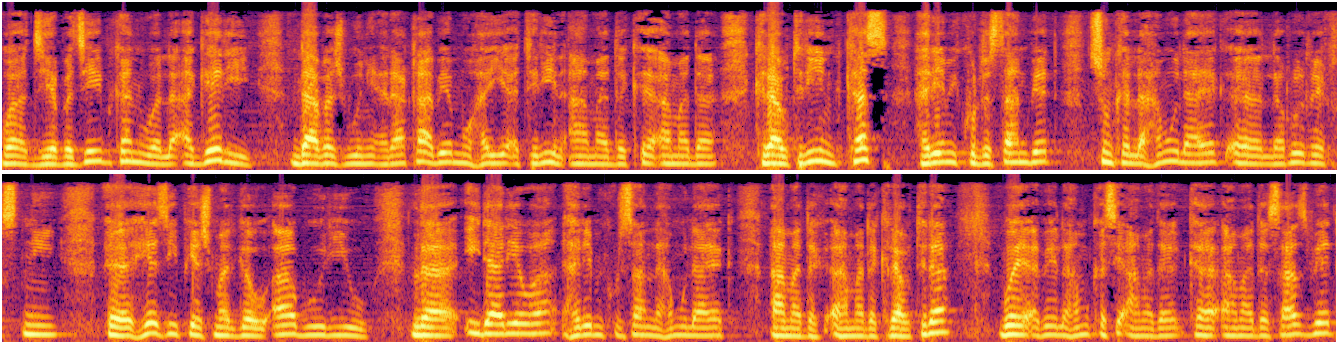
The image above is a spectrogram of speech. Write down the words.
و جێبەجێی بکەن و لە ئەگەری دابەشبوونی عێراق ئەبێ موهەیەئترین، ئامادەکراوترین، کەس هەرێمی کوردستان بێت، چونکە لە هەموو لایەک لە ڕووی ڕێکخستنی هێزی پێشمەرگە و ئابووری و لە ئیدارییەوە هەرێمی کوردستان لە هەموو لایەک ئامادەکراوترە، بۆیە ئەبێ لە هەموو کەسی ئامادەساز بێت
